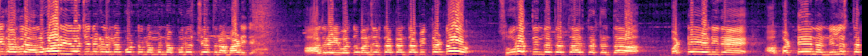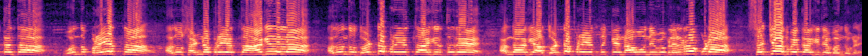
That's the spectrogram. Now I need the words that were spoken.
ಈಗಾಗಲೇ ಹಲವಾರು ಯೋಜನೆಗಳನ್ನು ಕೊಟ್ಟು ನಮ್ಮನ್ನ ಪುನಶ್ಚೇತನ ಮಾಡಿದೆ. ಆದರೆ ಇವತ್ತು ಬಂದಿರತಕ್ಕಂಥ ಬಿಕ್ಕಟ್ಟು ಸೂರತ್ತಿಂದ ತರ್ತಾ ಇರ್ತಕ್ಕಂಥ ಬಟ್ಟೆ ಏನಿದೆ, ಆ ಬಟ್ಟೆಯನ್ನು ನಿಲ್ಲಿಸ್ತಕ್ಕಂಥ ಒಂದು ಪ್ರಯತ್ನ, ಅದು ಸಣ್ಣ ಪ್ರಯತ್ನ ಆಗಿರಲ್ಲ, ಅದೊಂದು ದೊಡ್ಡ ಪ್ರಯತ್ನ ಆಗಿರ್ತದೆ. ಹಂಗಾಗಿ ಆ ದೊಡ್ಡ ಪ್ರಯತ್ನಕ್ಕೆ ನಾವು ನೀವುಗಳೆಲ್ಲರೂ ಕೂಡ ಸಜ್ಜಾಗಬೇಕಾಗಿದೆ ಬಂಧುಗಳೇ.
